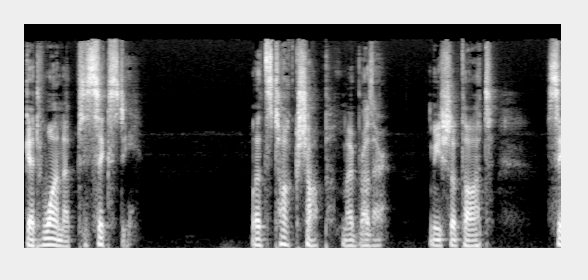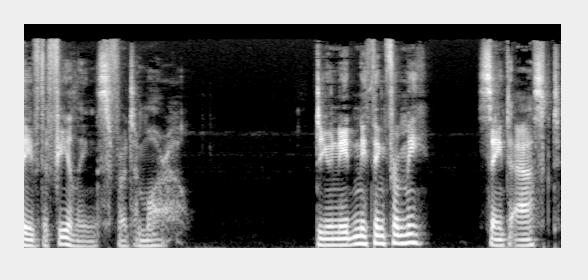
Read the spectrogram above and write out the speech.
Get one up to 60. Let's talk shop, my brother, Misha thought. Save the feelings for tomorrow. Do you need anything from me? Saint asked.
